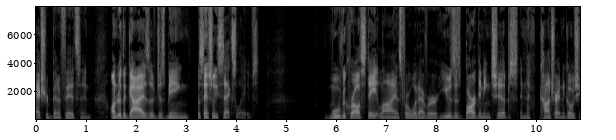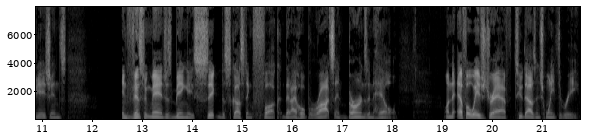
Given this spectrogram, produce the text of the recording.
extra benefits and under the guise of just being essentially sex slaves. Moved across state lines for whatever, uses bargaining chips in the contract negotiations. And Vince McMahon just being a sick, disgusting fuck that I hope rots and burns in hell. On the FOH draft 2023,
